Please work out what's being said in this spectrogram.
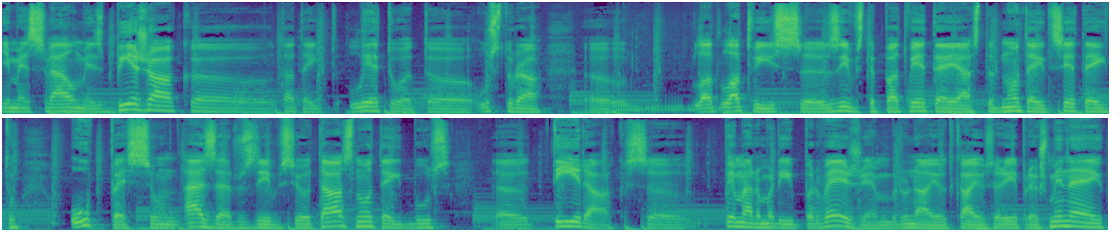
ja mēs vēlamies biežāk uh, teikt, lietot uh, uzturā uh, Lat Latvijas zivis, tepat vietējās, tad noteikti es ieteiktu upes un ezeru zivis, jo tās noteikti būs uh, tīrākas. Uh, piemēram, arī par vēžiem runājot, kā jūs arī iepriekš minēju,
